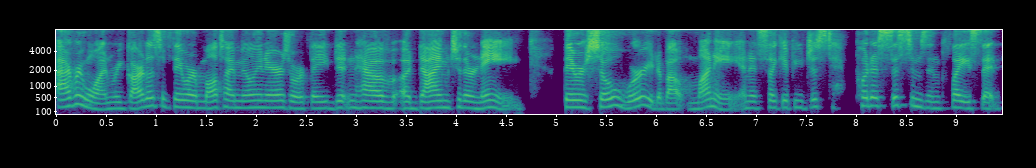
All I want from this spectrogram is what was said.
everyone, regardless if they were multimillionaires or if they didn't have a dime to their name, they were so worried about money. And it's like if you just put a systems in place that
